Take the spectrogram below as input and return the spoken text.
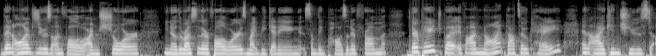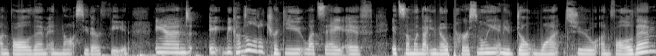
Then all I have to do is unfollow. I'm sure you know, the rest of their followers might be getting something positive from their page, but if I'm not, that's okay. And I can choose to unfollow them and not see their feed. And it becomes a little tricky, let's say, if it's someone that you know personally and you don't want to unfollow them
